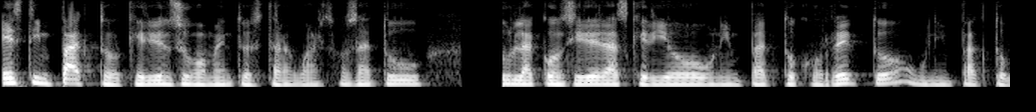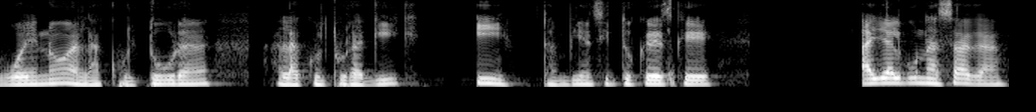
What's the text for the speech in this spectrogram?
este impacto que dio en su momento Star Wars? O sea, tú, tú la consideras que dio un impacto correcto, un impacto bueno a la cultura, a la cultura geek, y también si tú crees que hay alguna saga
